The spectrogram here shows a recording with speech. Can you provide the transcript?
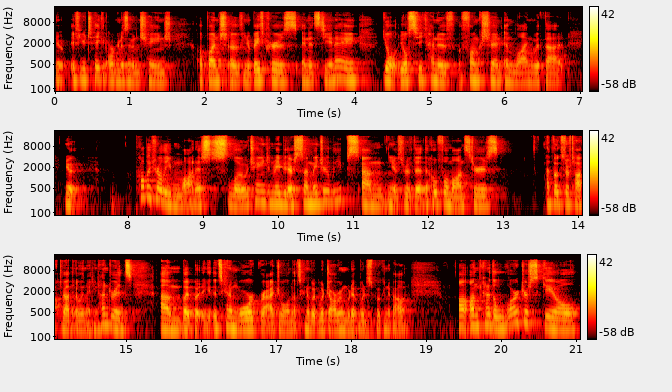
you know, if you take an organism and change a bunch of you know base pairs in its DNA, you'll you'll see kind of function in line with that. You know, probably fairly modest, slow change, and maybe there's some major leaps. Um, you know, sort of the, the hopeful monsters that folks have talked about in the early 1900s, um, but but it's kind of more gradual, and that's kind of what, what Darwin would have, would have spoken about. On kind of the larger scale,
